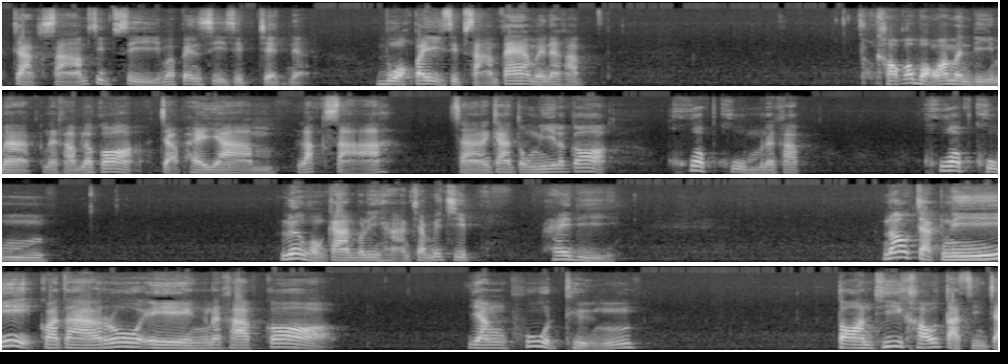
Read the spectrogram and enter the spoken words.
ๆจาก 34 มาเป็น 47 เนี่ย บวกไปอีก 13 แต้มเลยนะครับ เขาก็บอกว่ามันดีมากนะครับ แล้วก็จะพยายามรักษาสถานการณ์ตรงนี้แล้วก็ควบคุมนะครับ ควบคุม เรื่องของการบริหารแชมเปี้ยนชิพให้ดี นอกจากนี้กวาตาโร่เองนะครับก็ยังพูดถึง ตอนที่เขาตัดสินใจ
